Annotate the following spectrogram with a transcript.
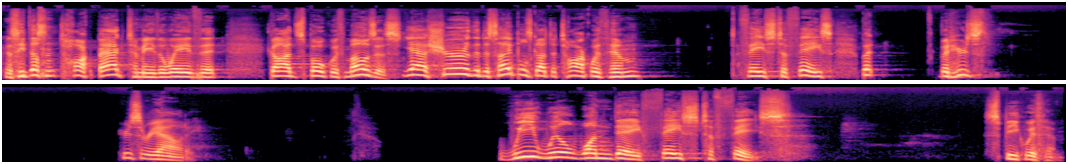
Because he doesn't talk back to me the way that God spoke with Moses. Yeah, sure, the disciples got to talk with him face to face, but but here's here's the reality. We will one day face to face speak with him.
